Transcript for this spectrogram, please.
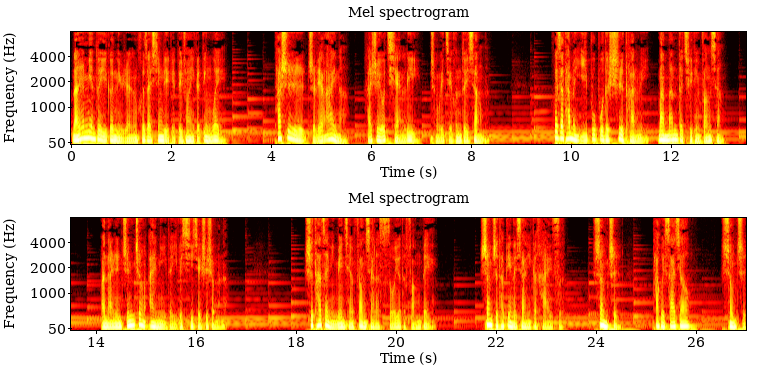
男人面对一个女人，会在心里给对方一个定位：他是只恋爱呢，还是有潜力成为结婚对象呢？会在他们一步步的试探里，慢慢的确定方向。而男人真正爱你的一个细节是什么呢？是他在你面前放下了所有的防备，甚至他变得像一个孩子，甚至他会撒娇，甚至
